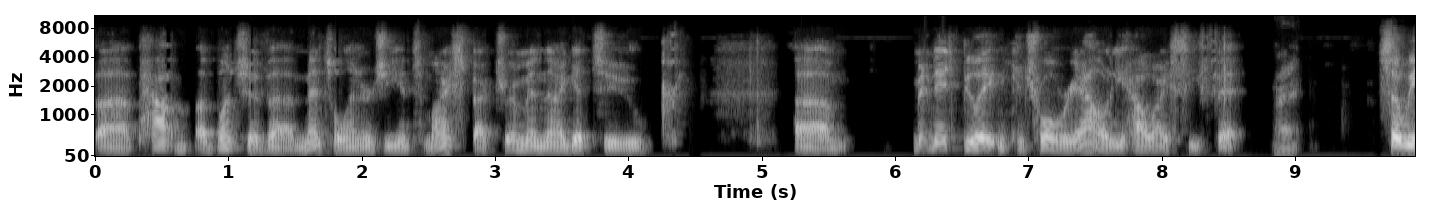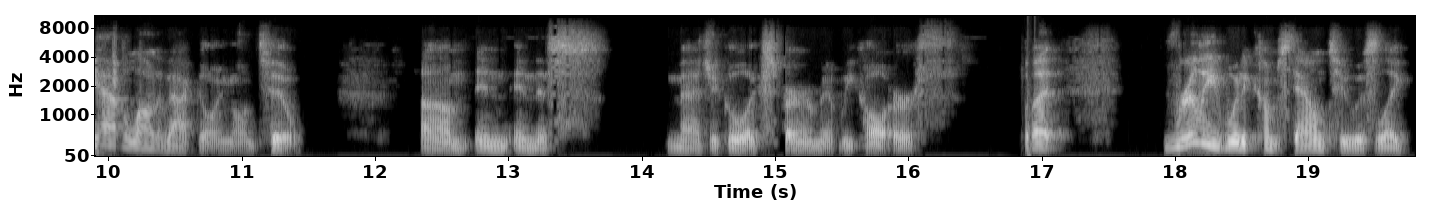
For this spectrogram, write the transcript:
uh, pow- a bunch of uh, mental energy into my spectrum, and I get to um, manipulate and control reality how I see fit. Right. So we have a lot of that going on too, um, in in this magical experiment we call Earth. But really, what it comes down to is like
